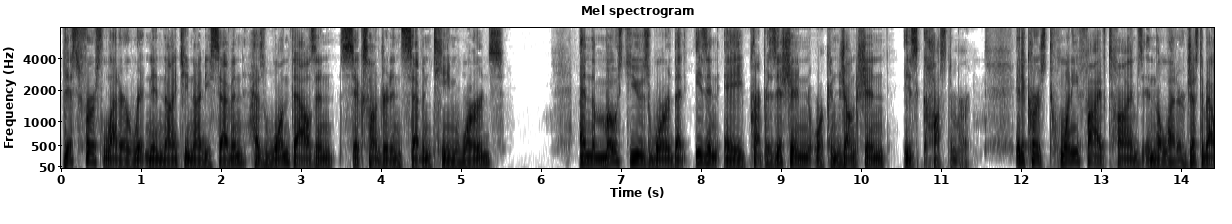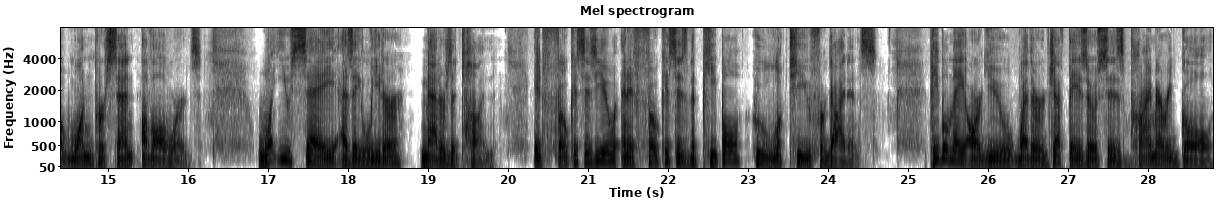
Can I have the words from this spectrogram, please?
This first letter, written in 1997, has 1,617 words. And the most used word that isn't a preposition or conjunction is customer. It occurs 25 times in the letter, just about 1% of all words. What you say as a leader matters a ton. It focuses you and it focuses the people who look to you for guidance. People may argue whether Jeff Bezos' primary goal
